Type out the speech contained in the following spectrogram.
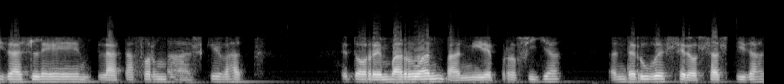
idazleen plataforma aske bat, eta horren barruan, ba, nire profila, handerrube 0 zazpi da,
